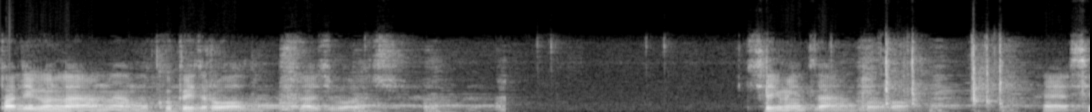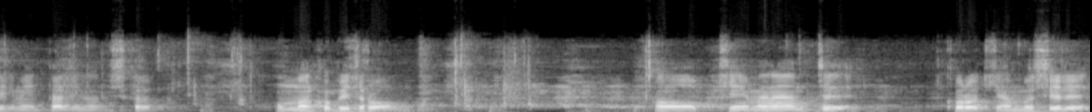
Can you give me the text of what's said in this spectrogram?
Poligonlarni mana ko'paytirib oldim, iloji boricha. Segmentlarni to'g'ri. Segment poligon ish qilib. Umuman ko'paytirib oldim. Hop, keyin mana bu ko'rayotgan bo'lsanglar,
